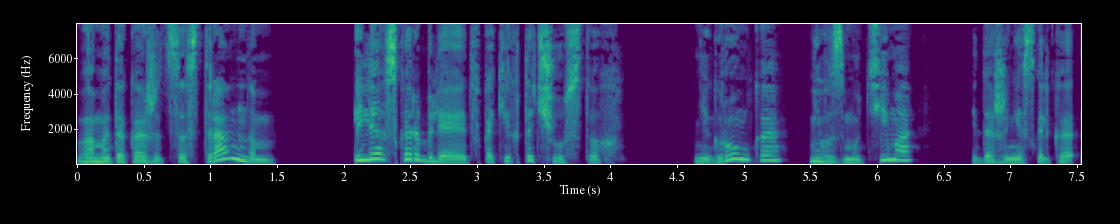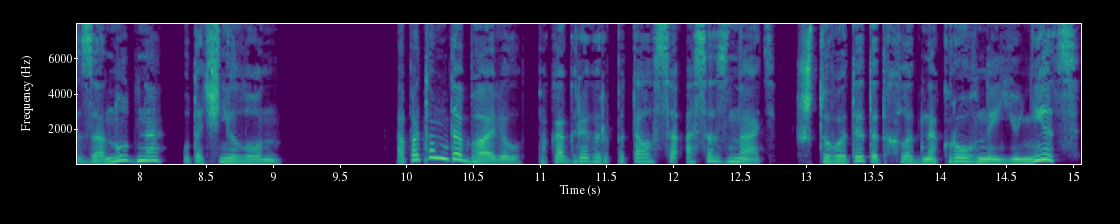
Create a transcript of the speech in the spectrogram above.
Вам это кажется странным или оскорбляет в каких-то чувствах? Негромко, невозмутимо и даже несколько занудно уточнил он. А потом добавил, пока Грегор пытался осознать, что вот этот хладнокровный юнец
